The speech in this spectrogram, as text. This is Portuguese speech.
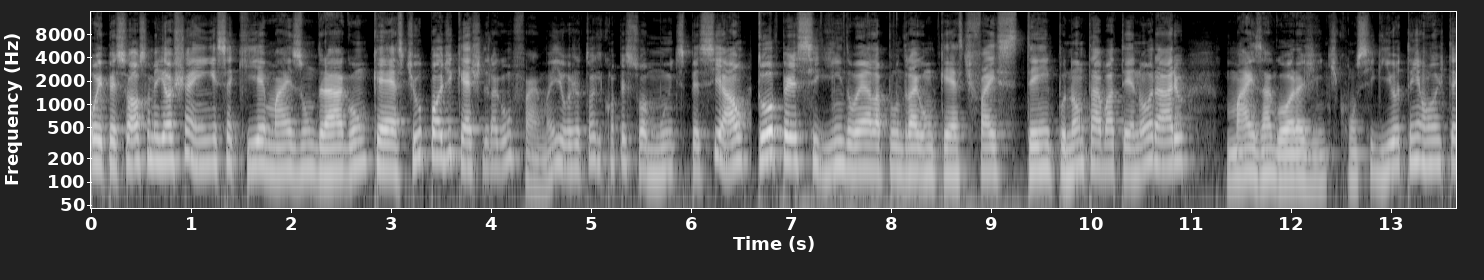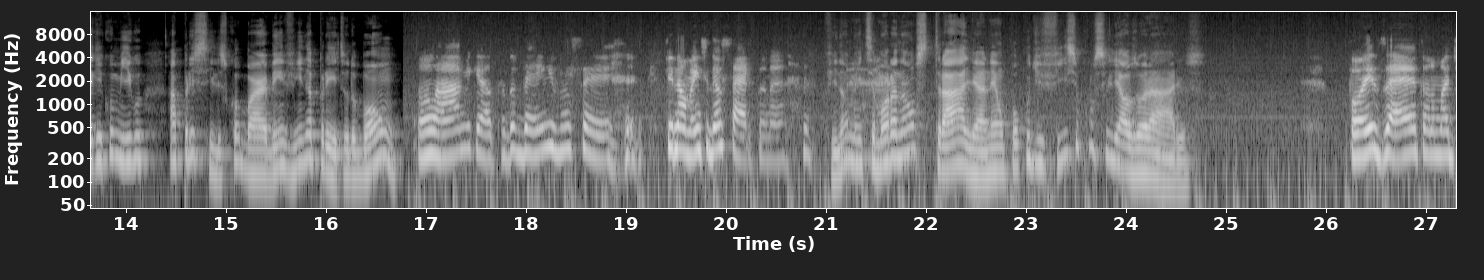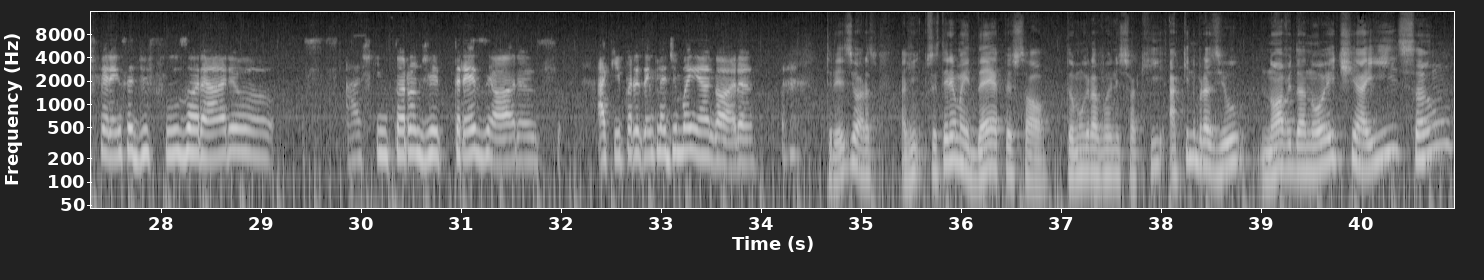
Oi, pessoal, sou Miguel Chain. Esse aqui é mais um Dragoncast, o podcast Dragon Pharma. E hoje eu tô aqui com uma pessoa muito especial. Tô perseguindo ela para um Dragoncast faz tempo, não tá batendo horário, mas agora a gente conseguiu. Eu tenho a honra de ter aqui comigo a Priscila Escobar. Bem-vinda, Pri, tudo bom? Olá, Miguel, tudo bem? E você? Finalmente deu certo, né? Finalmente, você mora na Austrália, né? É um pouco difícil conciliar os horários. Pois é, tô numa diferença de fuso horário acho que em torno de 13 horas. Aqui, por exemplo, é de manhã agora. 13 horas. A gente, pra vocês terem uma ideia, pessoal, estamos gravando isso aqui. Aqui no Brasil, 9 da noite, aí são.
